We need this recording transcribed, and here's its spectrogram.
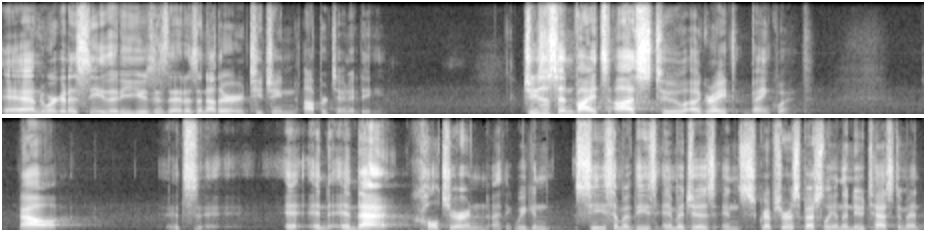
and we're going to see that he uses it as another teaching opportunity. Jesus invites us to a great banquet. Now, it's in, in that culture, and I think we can see some of these images in Scripture, especially in the New Testament.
